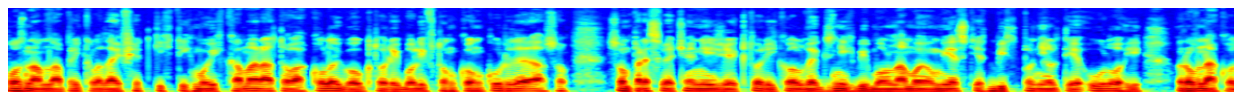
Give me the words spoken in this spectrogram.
poznám napríklad aj všetkých tých mojich kamarátov a kolegov, ktorí boli v tom konkurze a som, som presvedčený, že ktorýkoľvek z nich by bol na mojom mieste, by splnil tie úlohy rovnako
